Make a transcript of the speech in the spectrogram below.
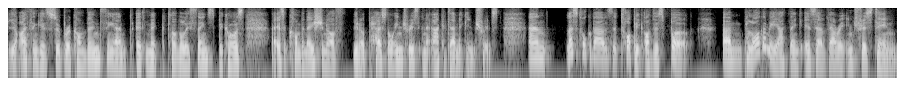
yeah, I think it's super convincing and it makes totally sense because it's a combination of, you know, personal interest and academic interest. And let's talk about the topic of this book. Um, polygamy, I think, is a very interesting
